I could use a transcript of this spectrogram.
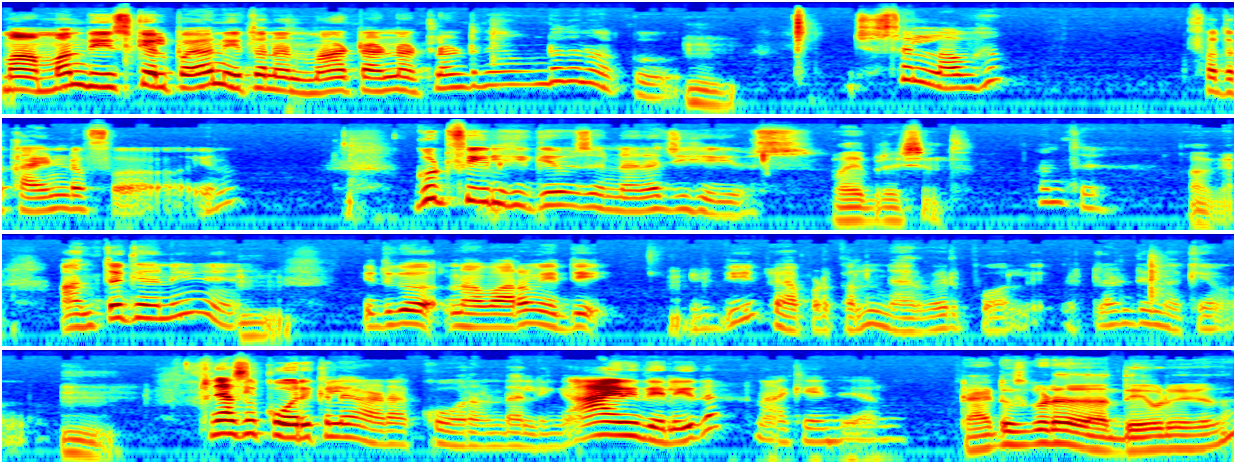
మా అమ్మని తీసుకెళ్ళిపోయా నీతో నేను మాట్లాడిన అట్లాంటిది ఉండదు నాకు. Just I love him for the kind of you know good feel he gives and energy he gives vibrations అంతే. అంతేగాని ఉమ్. ఇదిగో నా వరం ఇది. ఇది రేపటికల్లా నెరవేరిపోవాలి. ఇట్లాంటివి నాకేం ఉండవు ఉమ్. నేను అసలు కోరికలే ఆడ కూర ఉండాలి ఇంకా ఆయనకి తెలియదా నాకేం చేయాలి? టాటూస్ కూడా దేవుడివే కదా?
